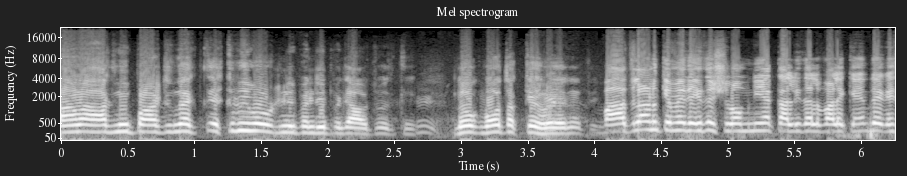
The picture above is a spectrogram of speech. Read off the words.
ਆਮ ਆਦਮੀ ਪਾਰਟੀ ਨੂੰ ਇੱਕ- ਵੀ ਵੋਟ ਨਹੀਂ ਪੈਂਦੀ ਪੰਜਾਬ ਚ ਇੱਥੇ। ਲੋਕ ਬਹੁਤ ਅੱਕੇ ਹੋਏ ਨੇ ਬਾਦਲਾਂ ਨੂੰ ਕਿਵੇਂ ਦੇਖਦੇ? ਸ਼੍ਰੋਮਣੀ ਅਕਾਲੀ ਦਲ ਵਾਲੇ ਕਹਿੰਦੇ ਕਿ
